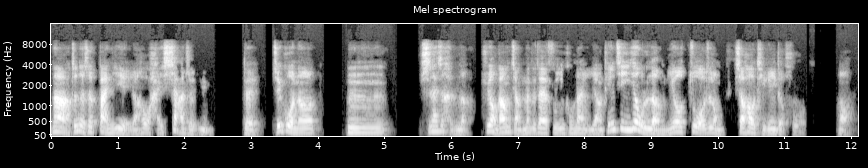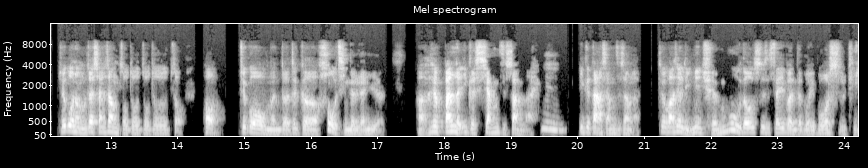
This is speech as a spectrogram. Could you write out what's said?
那真的是半夜，然后还下着雨。对，结果呢，嗯。实在是很冷，就像我刚刚讲那个在附近空难一样，天气又冷，你又做这种消耗体力的活，哦，结果呢，我们在山上走走走走走走，哦，结果我们的这个后勤的人员啊，他就搬了一个箱子上来，嗯，一个大箱子上来，就发现里面全部都是 Seven 的微波食品。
